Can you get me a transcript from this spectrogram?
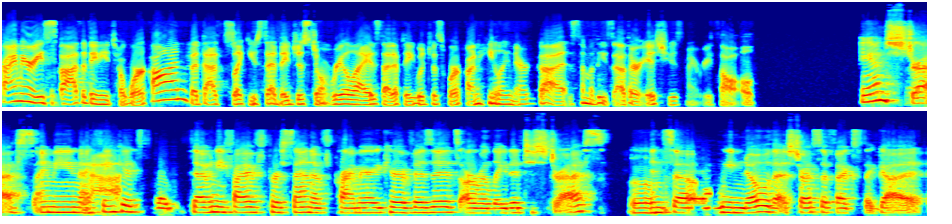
primary spot that they need to work on. But that's like you said, they just don't realize that if they would just work on healing their gut, some of these other issues might resolve. And stress. I mean, yeah. I think it's like 75% of primary care visits are related to stress. Oh. And so we know that stress affects the gut.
